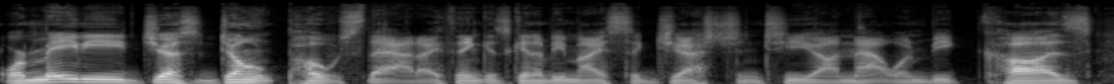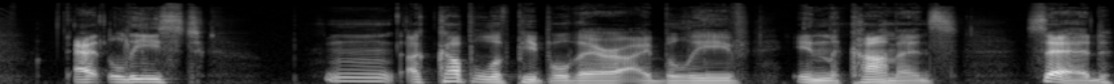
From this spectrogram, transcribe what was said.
or maybe just don't post that. I think is going to be my suggestion to you on that one because at least mm, a couple of people there, I believe, in the comments said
